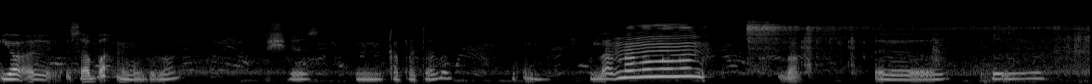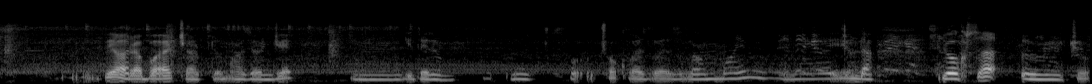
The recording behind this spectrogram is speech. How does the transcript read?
Ya e, sabah mı oldu lan? Şurası. Hmm, kapatalım. Hmm. Lan lan lan lan lan. Lan. Ee, e, bir arabaya çarptım az önce. Hmm, gidelim. Çok fazla hızlanmayayım da. Yoksa ıı, çok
